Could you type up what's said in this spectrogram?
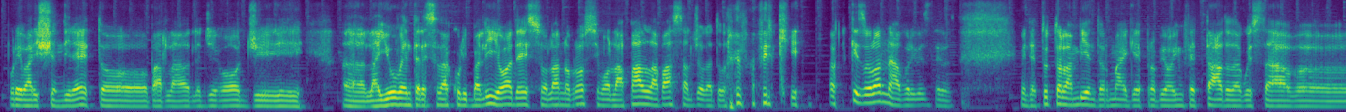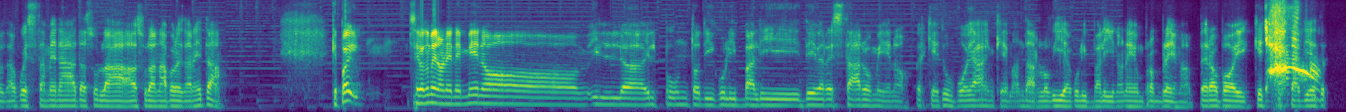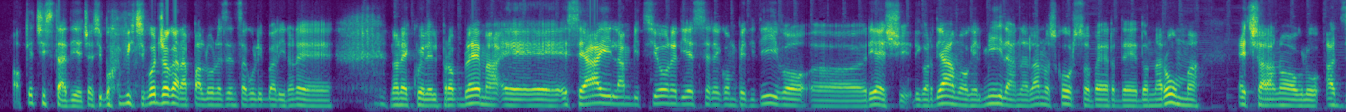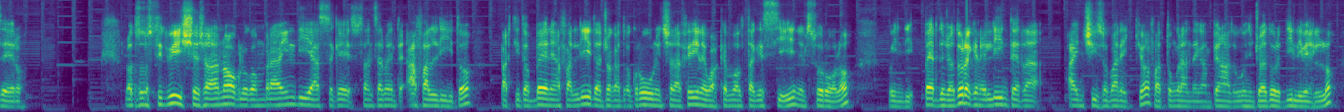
Pure i vari scendiretto parla, leggevo oggi Uh, la Juve è interessata a Koulibaly o adesso l'anno prossimo la palla passa al giocatore ma perché? perché solo a Napoli queste cose quindi è tutto l'ambiente ormai che è proprio infettato da questa, uh, da questa menata sulla, sulla napoletanità che poi secondo me non è nemmeno il, il punto di Koulibaly deve restare o meno perché tu puoi anche mandarlo via Koulibaly non è un problema. Però poi che ci sta dietro? No, che ci sta dietro, cioè, si, può, si può giocare a pallone senza Koulibaly, non è, non è quello il problema. E, e, se hai l'ambizione di essere competitivo uh, riesci, ricordiamo che il Milan l'anno scorso perde Donnarumma e Cialanoglu a zero lo sostituisce Cialanoglu con Brian Diaz che sostanzialmente ha fallito partito bene, ha fallito, ha giocato Krunic alla fine, qualche volta che sì, nel suo ruolo, quindi perde un giocatore che nell'Inter ha inciso parecchio, ha fatto un grande campionato, quindi un giocatore di livello.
